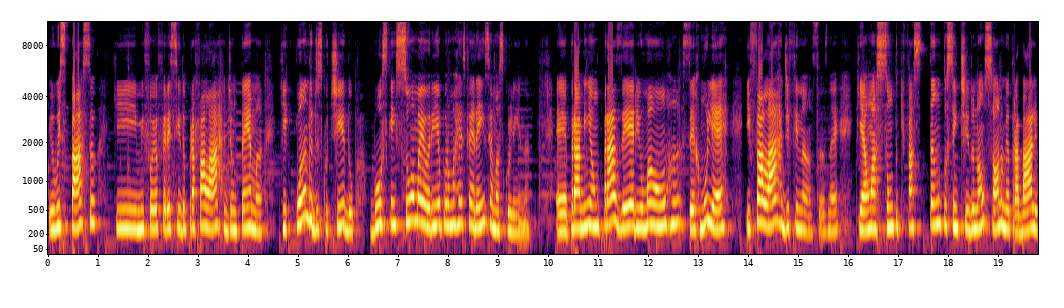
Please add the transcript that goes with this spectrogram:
e o espaço que me foi oferecido para falar de um tema que, quando discutido, busca em sua maioria por uma referência masculina. É, Para mim é um prazer e uma honra ser mulher e falar de finanças, né? Que é um assunto que faz tanto sentido não só no meu trabalho,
